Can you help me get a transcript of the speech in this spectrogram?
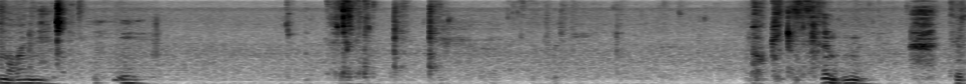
다 먹었네. 음. 먹기도 잘 먹는. 그래.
